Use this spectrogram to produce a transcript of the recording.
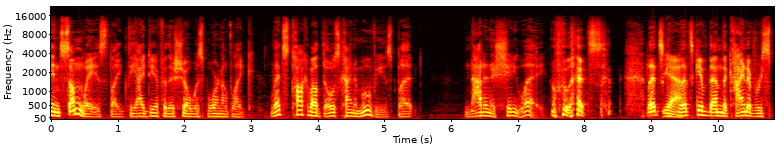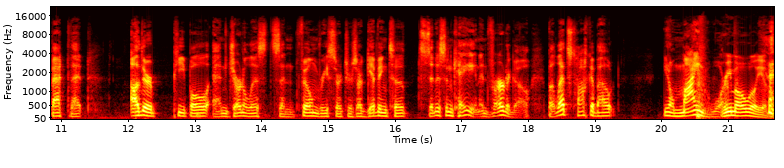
in some ways, like the idea for this show was born of like, let's talk about those kind of movies, but not in a shitty way. let's let's Yeah. let's give them the kind of respect that other people and journalists and film researchers are giving to Citizen Kane and Vertigo. But let's talk about you know mind warp Remo Williams.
